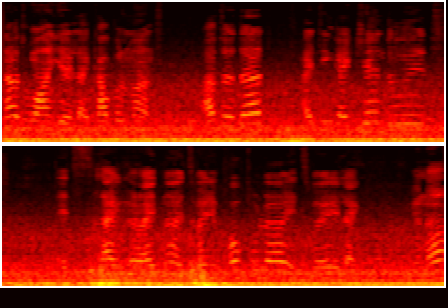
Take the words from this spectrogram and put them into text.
not one year, like couple months. After that, I think I can do it it's like right now it's very popular it's very like you know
